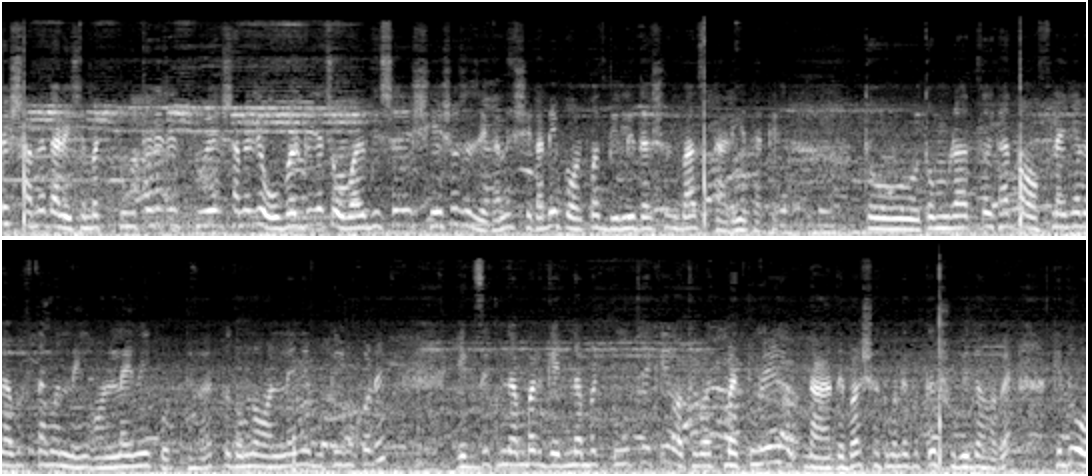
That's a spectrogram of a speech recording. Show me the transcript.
এর সামনে দাঁড়িয়েছে। বাট টু থেকে যে টু এর সামনে যে ওভারব্রিজ আছে ওভারব্রিজটা যে শেষ হচ্ছে যেখানে, সেখানেই পরপর দিল্লি দর্শন বাস দাঁড়িয়ে থাকে। তো তোমরা তো এখানে তো অফলাইনের ব্যবস্থা আমার নেই অনলাইনেই করতে হয়। তো তোমরা অনলাইনে বুকিং করে exit number gate number two থেকে অথবা বা এ দাঁড়াতে পারো সেটা তোমাদের করতে সুবিধা হবে। কিন্তু ও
